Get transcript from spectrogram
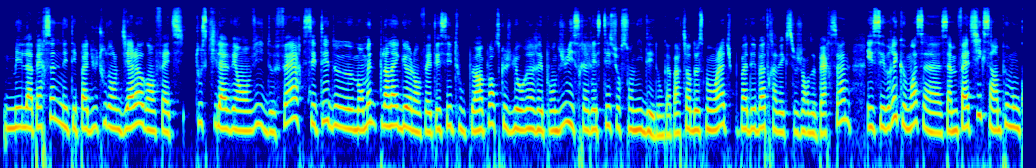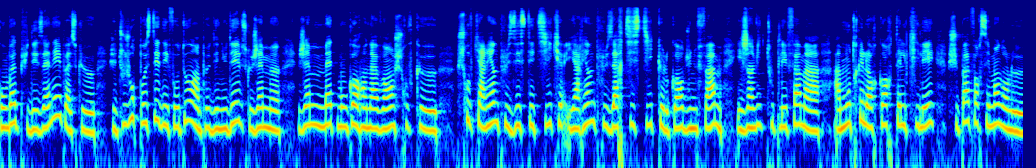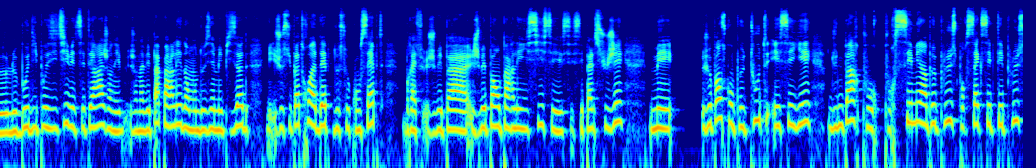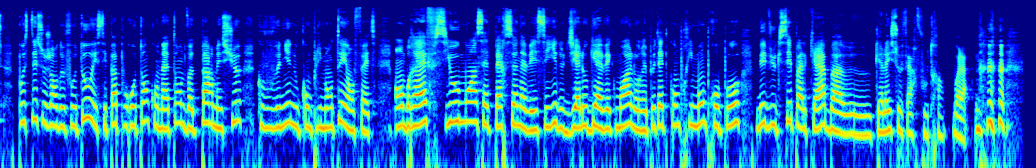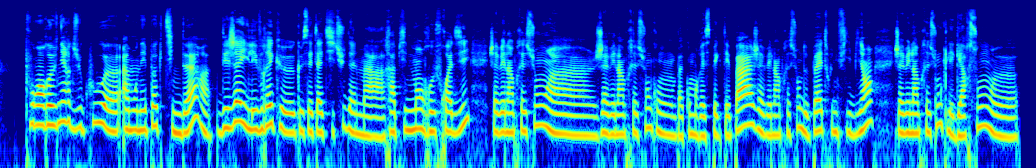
Mais la personne n'était pas du tout dans le dialogue en fait. Tout ce qu'il avait envie de faire, c'était de m'en mettre plein la gueule en fait, et c'est tout. Peu importe ce que je lui aurais répondu, il serait resté sur son idée. Donc à partir de ce moment-là, tu peux pas débattre avec ce genre de personne. Et c'est vrai que moi, ça, ça me fatigue, c'est un peu mon combat depuis des années parce que j'ai toujours posté des photos un peu dénudées parce que j'aime, j'aime mettre mon corps en avant. Je trouve que, je trouve qu'il y a rien de plus esthétique, il y a rien de plus artistique que le corps d'une femme. Et j'invite toutes les femmes à, montrer leur corps tel qu'il est. Je suis pas forcément dans le, body positive, etc. J'en ai, avais pas parlé dans mon deuxième épisode, mais je suis pas trop adepte de ce concept. Bref, je vais pas, je vais pas en parler ici, c'est, pas le sujet, mais je pense qu'on peut toutes essayer, d'une part pour, pour s'aimer un peu plus, pour s'accepter plus, poster ce genre de photos et c'est pas pour autant qu'on attend de votre part, messieurs, que vous veniez nous complimenter en fait. En bref, si au moins cette personne avait essayé de dialoguer avec moi, elle aurait peut-être compris mon propos, mais vu que c'est pas le cas, bah euh, qu'elle aille se faire foutre. Hein. Voilà. Pour en revenir du coup euh, à mon époque Tinder, déjà il est vrai que, cette attitude elle m'a rapidement refroidi. J'avais l'impression euh, j'avais l'impression qu'on bah, qu'on me respectait pas, j'avais l'impression de pas être une fille bien, j'avais l'impression que les garçons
